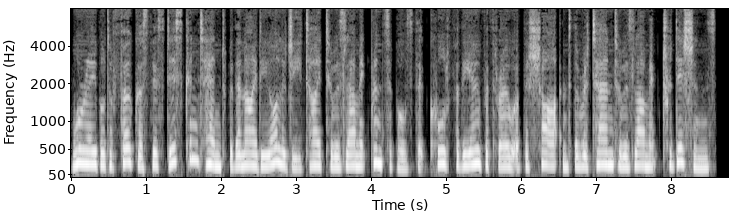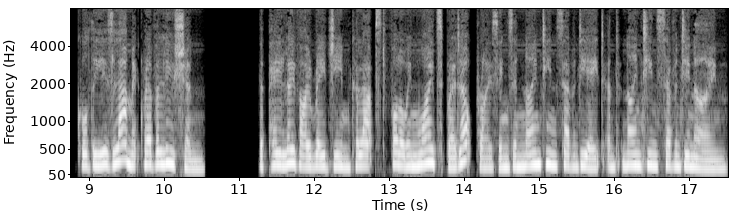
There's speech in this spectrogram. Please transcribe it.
were able to focus this discontent with an ideology tied to Islamic principles that called for the overthrow of the Shah and the return to Islamic traditions, called the Islamic Revolution. The Pahlavi regime collapsed following widespread uprisings in 1978 and 1979.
